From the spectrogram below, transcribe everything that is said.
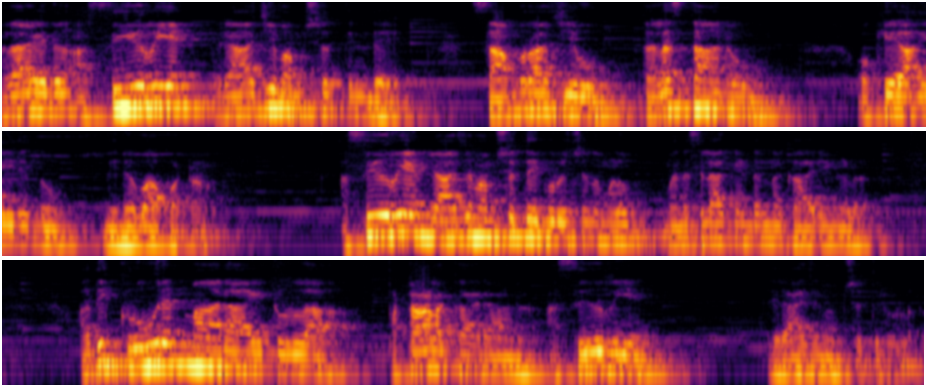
അതായത് അസീറിയൻ രാജ്യവംശത്തിന്റെ സാമ്രാജ്യവും തലസ്ഥാനവും ഒക്കെ ആയിരുന്നു നിനവ പട്ടണം. അസീറിയൻ രാജവംശത്തെക്കുറിച്ച് നമ്മൾ മനസ്സിലാക്കേണ്ടുന്ന കാര്യങ്ങൾ അതിക്രൂരന്മാരായിട്ടുള്ള പട്ടാളക്കാരാണ് അസീറിയൻ രാജവംശത്തിലുള്ളത്.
